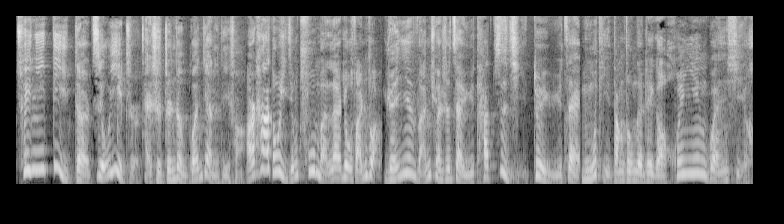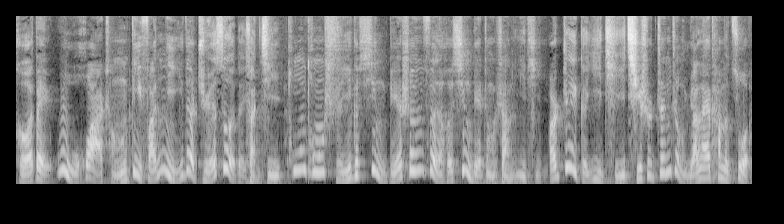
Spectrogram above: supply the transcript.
崔妮蒂的自由意志才是真正关键的地方，而他都已经出门了又反转，原因完全是在于他自己对于在母体当中的这个婚姻关系和被物化成蒂凡尼的角色的反击，通通是一个性别身份和性别政治上的议题。而这个议题其实真正原来他们做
